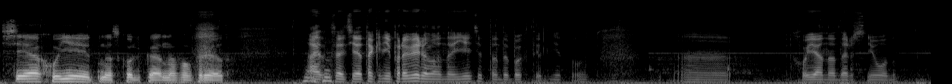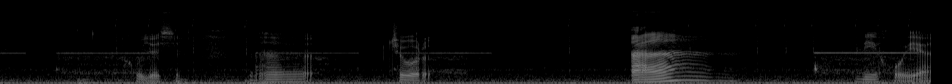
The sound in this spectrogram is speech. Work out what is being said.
Все охуеют, насколько она попрет. А, кстати, я так и не проверил, она едет на дебахт или нет, ну. А, Хуя она даже с неоном. Хуяси. А, Чего? ра- А, Нихуя.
